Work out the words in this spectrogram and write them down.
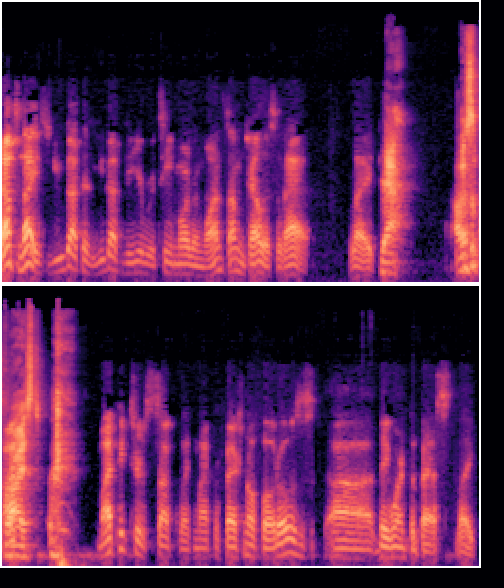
that's nice. You got to you got to do your routine more than once. I'm jealous of that. Like, yeah, I was surprised. I, my pictures suck. Like my professional photos, uh, they weren't the best. Like,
